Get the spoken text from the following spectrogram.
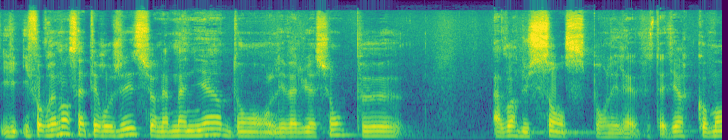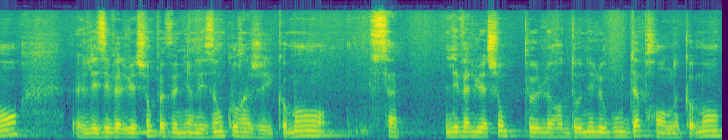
il, faut vraiment s'interroger sur la manière dont l'évaluation peut avoir du sens pour l'élève, c'est-à-dire comment les évaluations peuvent venir les encourager, comment ça l'évaluation peut leur donner le goût d'apprendre, comment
